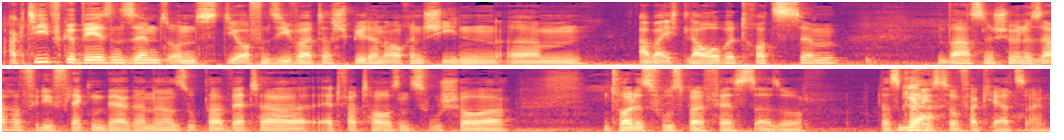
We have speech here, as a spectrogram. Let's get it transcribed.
aktiv gewesen sind und die Offensive hat das Spiel dann auch entschieden. Ähm, aber ich glaube trotzdem war es eine schöne Sache für die Fleckenberger. Ne? Super Wetter, etwa 1000 Zuschauer, ein tolles Fußballfest. Also das kann ja. nicht so verkehrt sein.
